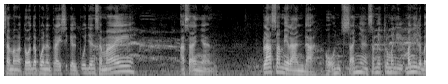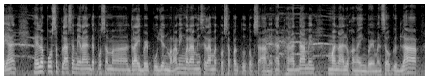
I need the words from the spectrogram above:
sa mga toda po ng tricycle po dyan sa may asaan yan? Plaza Miranda. Oo, saan yan? Sa Metro Manila. Manila ba yan? Hello po sa Plaza Miranda po sa mga driver po dyan. Maraming maraming salamat po sa pagtutok sa amin. At hangad namin manalo ka ngayong Berman. So, good luck!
